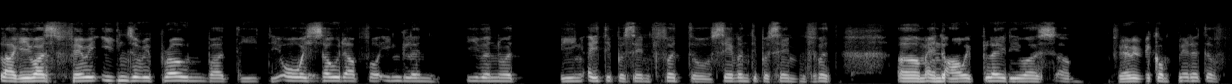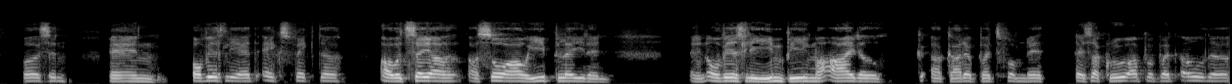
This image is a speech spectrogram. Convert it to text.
like he was very injury prone, but he, he always showed up for England, even with being 80% fit or 70% fit. Um, and how he played, he was a very competitive person. And obviously at X Factor, I would say I, I saw how he played and and obviously him being my idol, I got a bit from that. As I grew up a bit older,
